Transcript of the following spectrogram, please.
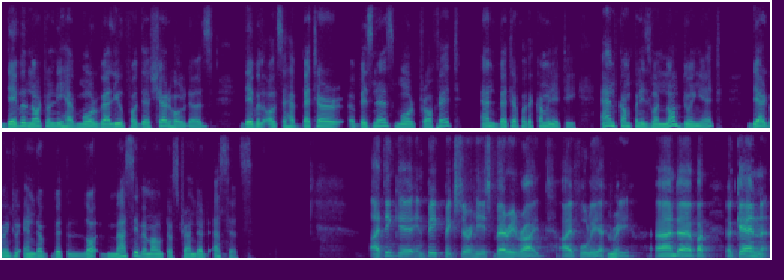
they will not only have more value for their shareholders, they will also have better uh, business, more profit, and better for the community. And companies who are not doing it, they are going to end up with a massive amount of stranded assets. I think uh, in big picture he is very right. I fully agree. And uh, but again,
